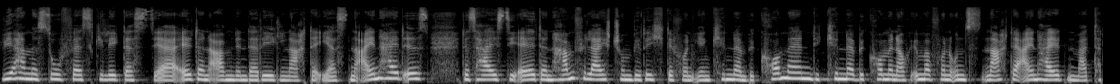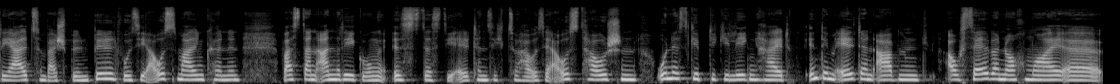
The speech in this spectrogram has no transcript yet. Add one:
Wir haben es so festgelegt, dass der Elternabend in der Regel nach der ersten Einheit ist. Das heißt, die Eltern haben vielleicht schon Berichte von ihren Kindern bekommen. Die Kinder bekommen auch immer von uns nach der Einheit ein Material, zum Beispiel ein Bild, wo sie ausmalen können, was dann Anregung ist, dass die Eltern sich zu Hause austauschen. Und es gibt die Gelegenheit, in dem Elternabend auch selber nochmal äh,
